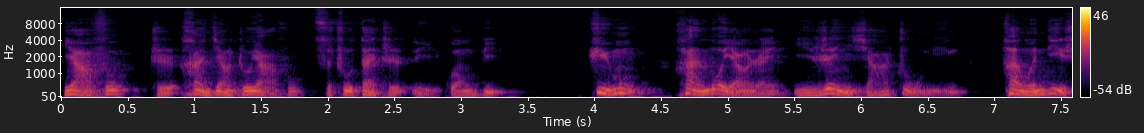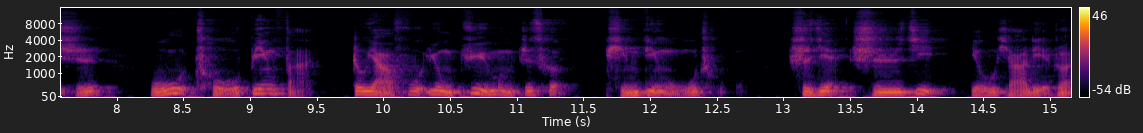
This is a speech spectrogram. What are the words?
亚夫指汉将周亚夫，此处代指李光弼。巨梦，汉洛阳人，以任侠著名。汉文帝时，吴楚兵反，周亚夫用巨梦之策平定吴楚。事件《史记·游侠列传》，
